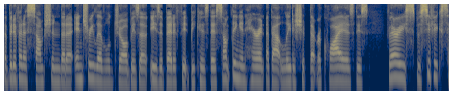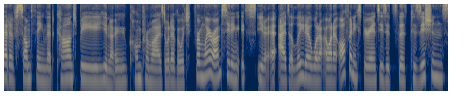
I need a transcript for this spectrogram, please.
a bit of an assumption that an entry level job is a is a better fit because there's something inherent about leadership that requires this very specific set of something that can't be, you know, compromised or whatever, which from where I'm sitting, it's, you know, as a leader, what I, what I often experience is it's the positions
